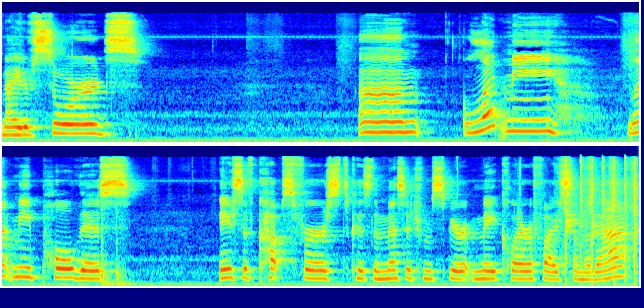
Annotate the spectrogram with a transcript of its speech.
Knight of Swords. Um, let me let me pull this Ace of Cups first because the message from Spirit may clarify some of that.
